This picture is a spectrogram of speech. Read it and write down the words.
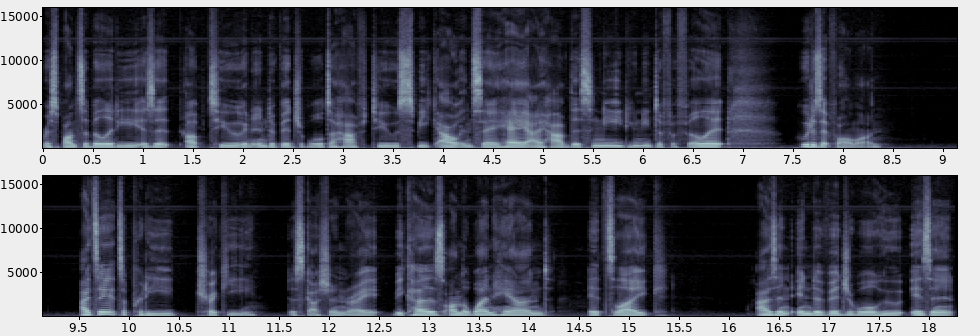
responsibility? Is it up to an individual to have to speak out and say, hey, I have this need, you need to fulfill it? Who does it fall on? I'd say it's a pretty tricky discussion, right? Because on the one hand, it's like, as an individual who isn't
